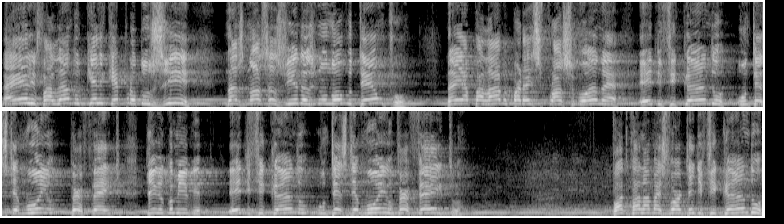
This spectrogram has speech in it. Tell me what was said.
é Ele falando o que Ele quer produzir nas nossas vidas no novo tempo. Né? E a palavra para esse próximo ano é edificando um testemunho perfeito. Diga comigo, edificando um testemunho perfeito. Pode falar mais forte, edificando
